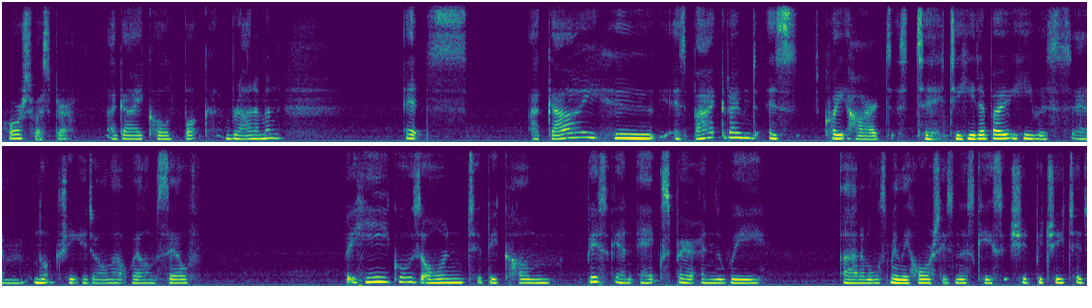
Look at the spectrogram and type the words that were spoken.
horse whisperer, a guy called Buck Brannaman. It's a guy who his background is quite hard to, to hear about. He was um, not treated all that well himself. But he goes on to become basically an expert in the way animals, mainly horses in this case, should be treated.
